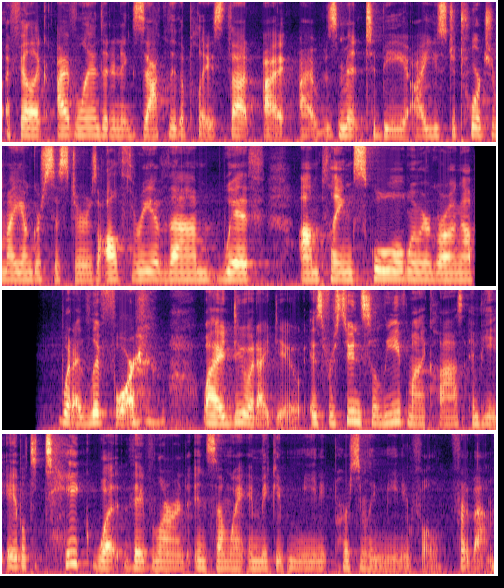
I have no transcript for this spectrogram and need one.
I feel like I've landed in exactly the place that I, I was meant to be. I used to torture my younger sisters, all three of them, with um, playing school when we were growing up. What I live for why I do what I do is for students to leave my class and be able to take what they've learned in some way and make it meaning, personally meaningful for them.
